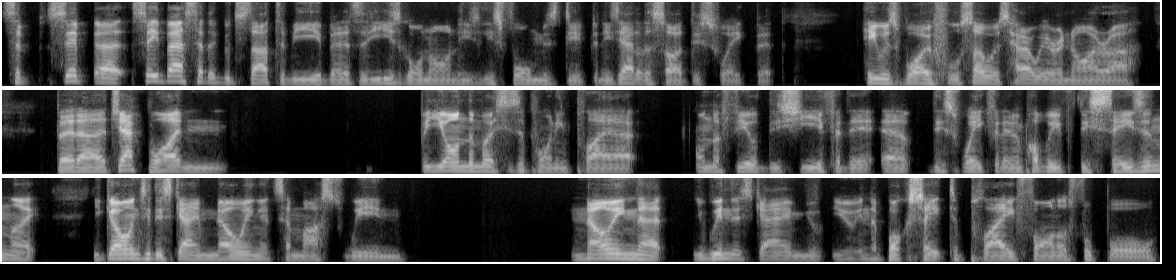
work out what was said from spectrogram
Seb, Seb, uh, had a good start to the year, but as the year's gone on, his, his form has dipped and he's out of the side this week. But he was woeful. So was Harawira-Naera. But uh, Jack Wighton, beyond the most disappointing player on the field this year for the uh, this week for them, and probably this season, like you go into this game knowing it's a must win, knowing that you win this game, you, you're in the box seat to play finals football.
